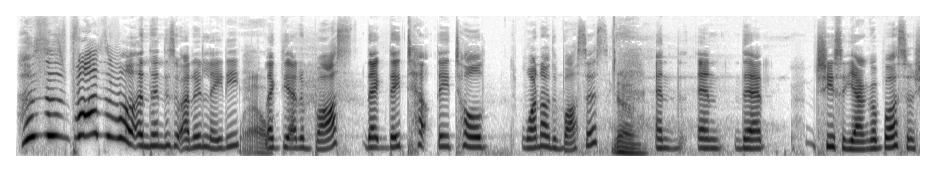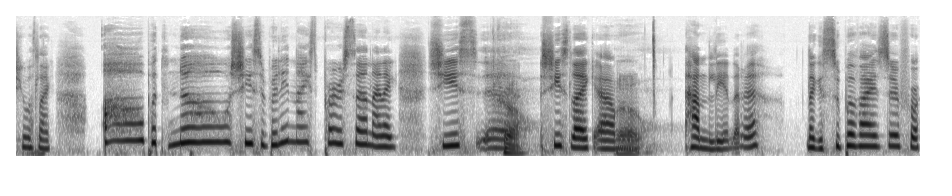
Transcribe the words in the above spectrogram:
"How's this possible?" And then this other lady, Wow. like the other boss, like they tell they told one of the bosses, yeah. and and that she's a younger boss, and she was like, "Oh, but no, she's a really nice person, and like she's uh, she's like um Oh. handledare." Like a supervisor for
